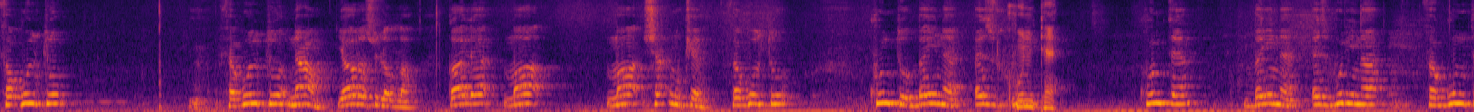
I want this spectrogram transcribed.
فقلت فقلت نعم يا رسول الله قال ما ما شأنك فقلت كنت بين أزهر Kunte. كنت بين أزهرنا فقمت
